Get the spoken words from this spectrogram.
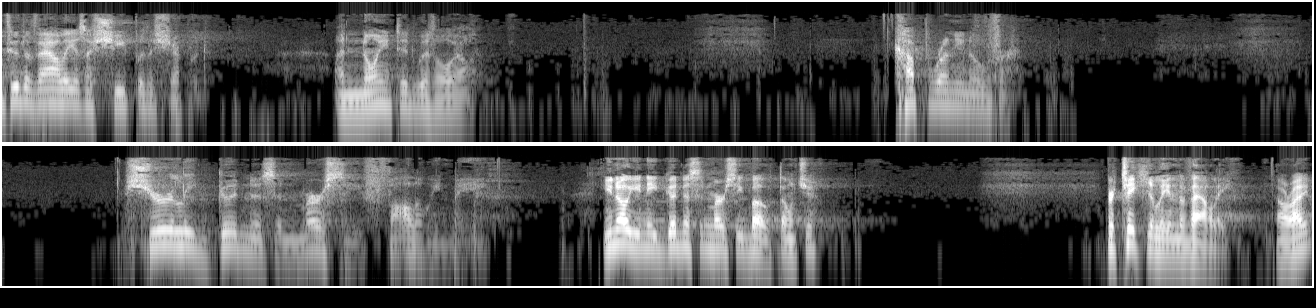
through the valley as a sheep with a shepherd anointed with oil. Cup running over. Surely goodness and mercy following me. You know you need goodness and mercy both, don't you? Particularly in the valley, all right?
